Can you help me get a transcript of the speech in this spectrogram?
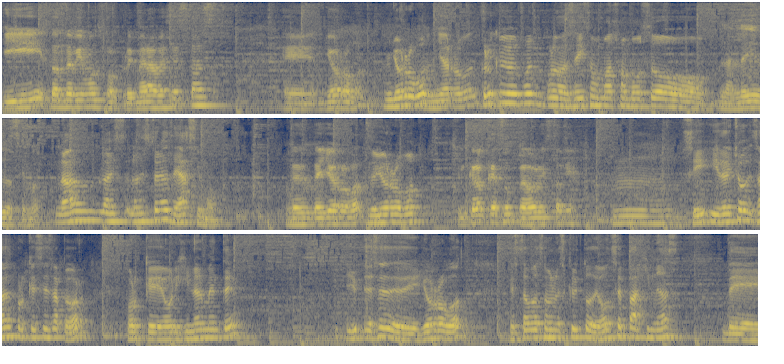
¿Y dónde vimos por primera vez estas? En Yo Robot. Yo Robot. Yo Robot, Creo sí. que fue por donde se hizo más famoso Las leyes de Asimov. la- las, las historias de Asimov. De, de Yo Robot. De Yo Robot. Y creo que es su peor historia. Mm, sí, y de hecho, ¿sabes por qué sí es la peor? Porque originalmente, ese de Yo Robot estaba basado en un escrito de 11 páginas, de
